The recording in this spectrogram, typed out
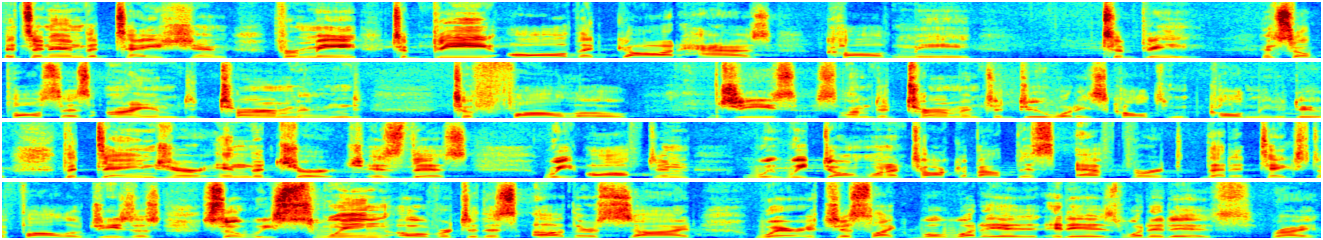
It's an invitation for me to be all that God has called me to be. And so Paul says, I am determined to follow Jesus. I'm determined to do what he's called, called me to do. The danger in the church is this. We often, we, we don't want to talk about this effort that it takes to follow Jesus. So we swing over to this other side where it's just like, well, what it is what it is, right?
